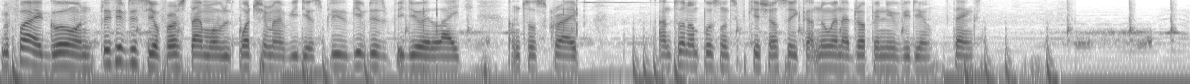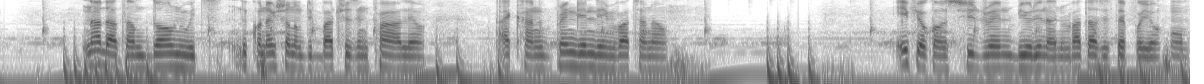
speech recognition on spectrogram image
Before i go on please if this is your first time of watching my videos please give this video a like and subscribe and turn on post notifications so you can know when I drop a new video. Thanks. Now that I'm done with the connection of the batteries in parallel, I can bring in the inverter now. If you're considering building an inverter system for your home,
